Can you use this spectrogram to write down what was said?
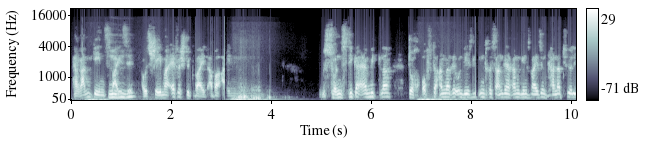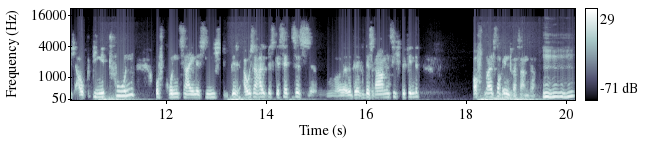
Herangehensweise mhm. aus Schema F ein Stück weit. Aber ein sonstiger Ermittler doch oft eine andere und wesentlich interessante Herangehensweise und kann natürlich auch Dinge tun, aufgrund seines nicht außerhalb des Gesetzes äh, des Rahmens sich befindet, oftmals noch interessanter. Mhm, mhm, mhm.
